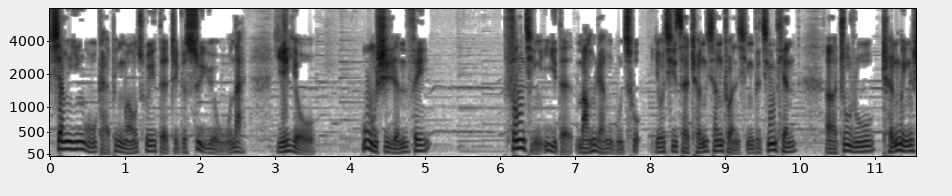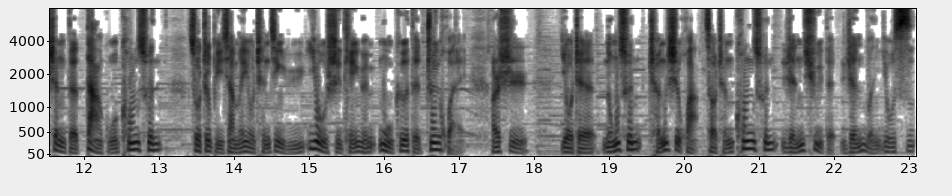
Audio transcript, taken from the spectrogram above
乡音无改鬓毛衰的这个岁月无奈，也有物是人非。风景异的茫然无措，尤其在城乡转型的今天，啊，诸如陈明胜的大国空村，作者笔下没有沉浸于幼时田园牧歌的追怀，而是有着农村城市化造成空村人去的人文忧思，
